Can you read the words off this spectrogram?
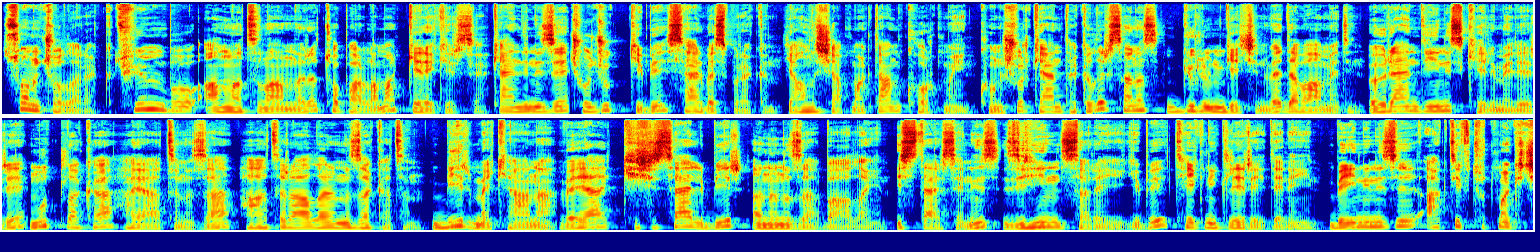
Sonuç olarak tüm bu anlatılanları toparlamak gerekirse kendinizi çocuk gibi serbest bırakın. Yanlış yapmaktan korkmayın. Konuşurken takılırsanız gülün geçin ve devam edin. Öğrendiğiniz kelimeleri mutlaka hayatınıza, hatıralarınıza katın. Bir mekana veya kişisel bir anınıza bağlayın. İsterseniz zihin sarayı gibi teknikleri deneyin. Beyninizi aktif tutmak için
